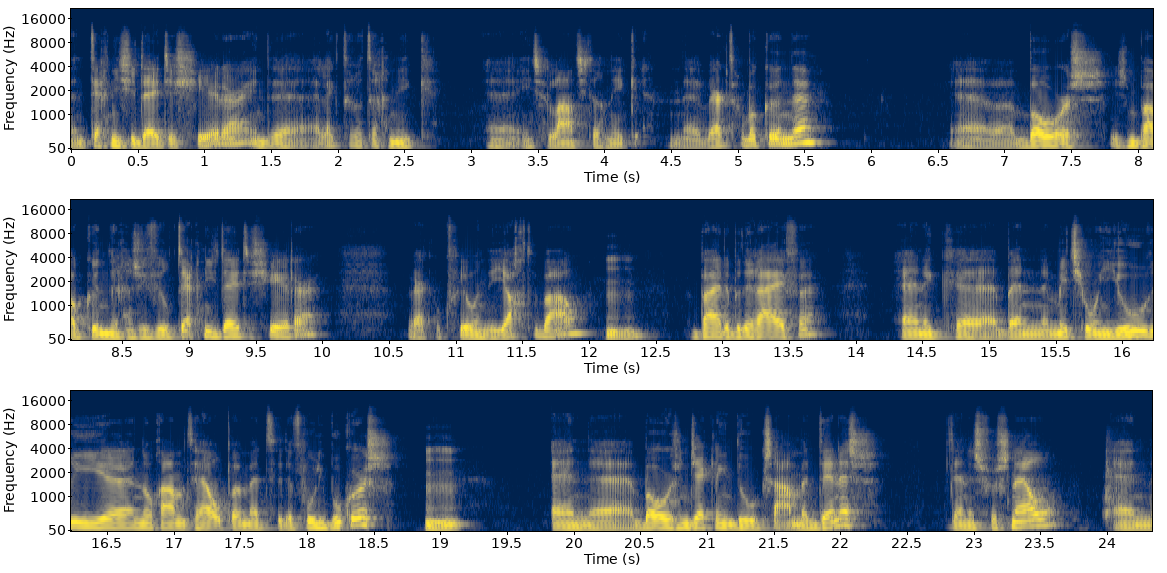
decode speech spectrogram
een technische detacheerder in de elektrotechniek, eh, installatietechniek en werktuigbouwkunde. Boers is een bouwkundige en civiel technisch detacheerder. Werk ook veel in de jachtenbouw, Mhm. beide bedrijven. En ik ben Mitchell en Jury nog aan het helpen met de Boekers. Mhm. En Boers en Jackling doe ik samen met Dennis. Dennis Versnel. En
